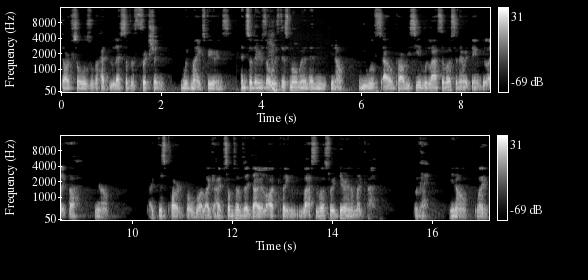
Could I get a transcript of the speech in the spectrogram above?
Dark Souls had less of a friction with my experience, and so there's always this moment, and you know, you will, I will probably see it with Last of Us and everything, and be like, ah, you know, like this part, blah blah. blah. Like I sometimes I die a lot playing Last of Us right there, and I'm like, ah, okay, you know, like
